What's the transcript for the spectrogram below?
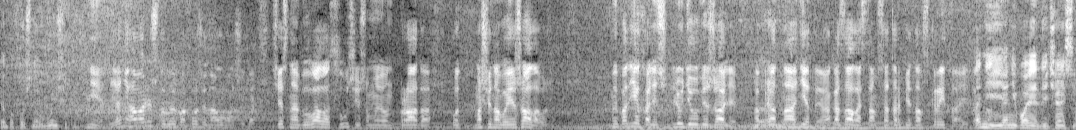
Я похож на угонщика? Не, я не говорю, что вы похожи на угонщика. Честно, бывало случаи, что мы, он, Прада, вот машина выезжала уже. Мы подъехали, люди убежали, Да, опрятно да. одеты. Оказалось, там вся торпеда вскрыта. И Да так не, далее. я не по этой части.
